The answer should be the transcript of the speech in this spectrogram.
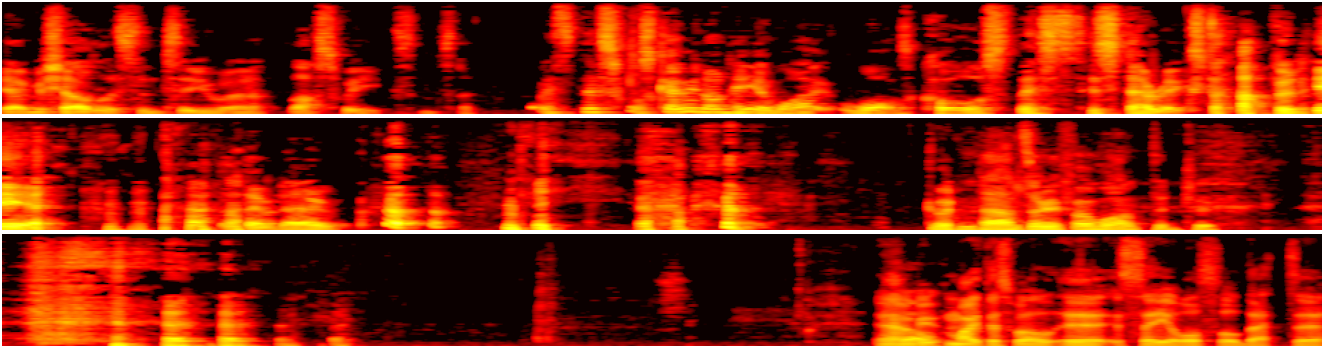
Yeah, Michelle listened to uh, last week's and said, "What is this? What's going on here? Why? What's caused this hysterics to happen here?" I don't know. Couldn't answer if I wanted to. Uh, So- We might as well uh, say also that uh,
